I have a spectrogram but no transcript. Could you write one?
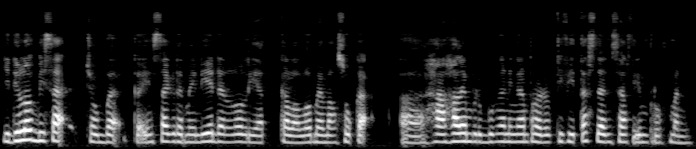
Jadi lo bisa coba ke Instagram dia dan lo lihat kalau lo memang suka eh, hal-hal uh, yang berhubungan dengan produktivitas dan self improvement.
